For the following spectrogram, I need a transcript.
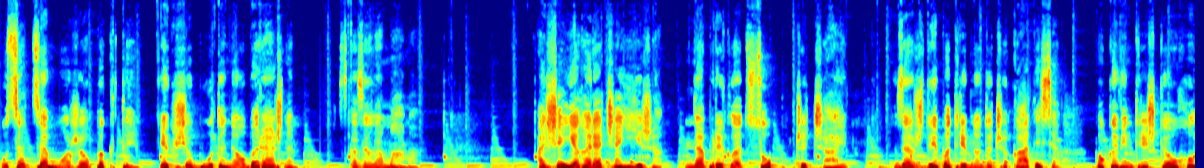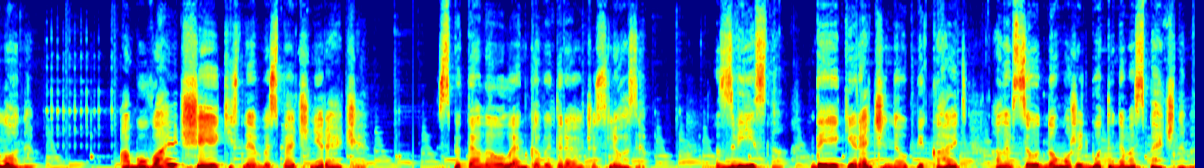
Усе це може опекти, якщо бути необережним, сказала мама. А ще є гаряча їжа, наприклад, суп чи чай. Завжди потрібно дочекатися, поки він трішки охолоне. А бувають ще якісь небезпечні речі? спитала Оленка, витираючи сльози. Звісно, деякі речі не опікають, але все одно можуть бути небезпечними.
